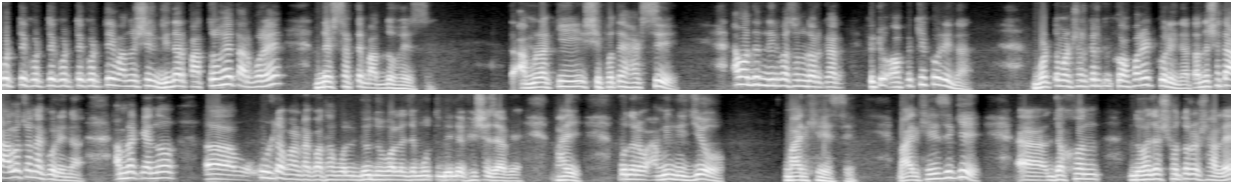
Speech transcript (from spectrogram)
করতে করতে করতে করতে মানুষের ঘৃণার পাত্র হয়ে তারপরে দেশ ছাড়তে বাধ্য হয়েছে। আমরা কি সে পথে হাঁটছি? আমাদের নির্বাচন দরকার, একটু অপেক্ষা করি না। বর্তমান সরকারকে কোঅপারেট করি না, তাদের সাথে আলোচনা করি না। আমরা কেন উল্টা পাল্টা কথা বলি দুধু বলে যে মুতু দিলে ভেসে যাবে। ভাই, পনেরো, আমি নিজেও মার খেয়েছি। মার খেয়েছি কি যখন দু হাজার সতেরো সালে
